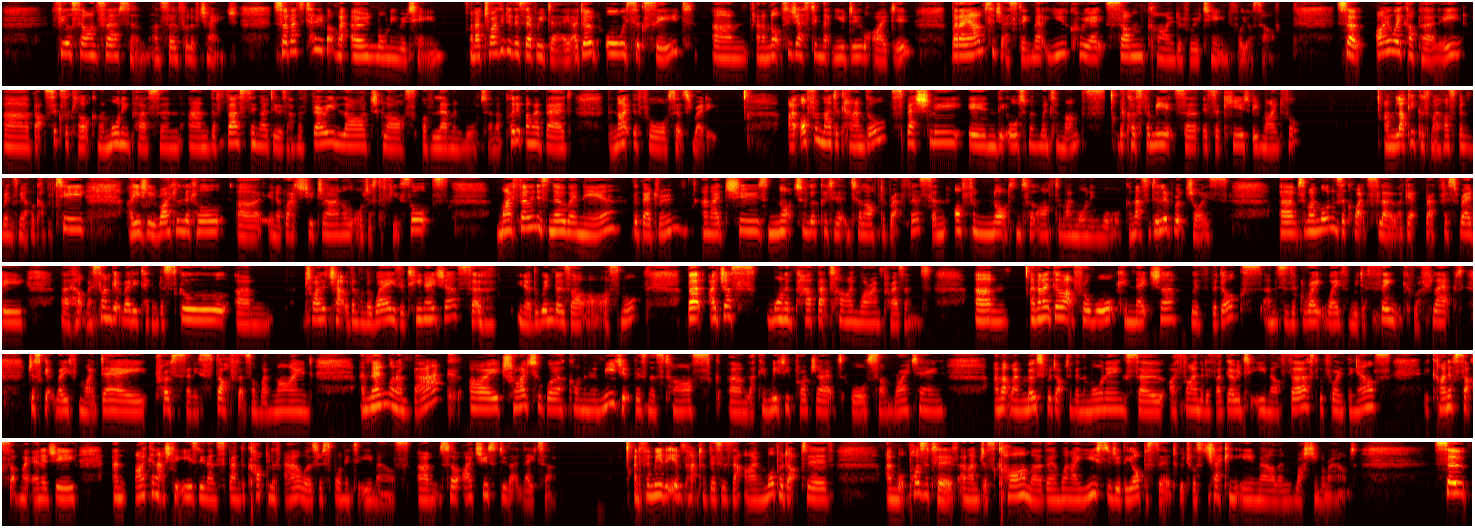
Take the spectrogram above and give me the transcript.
feel so uncertain and so full of change. So I'd like to tell you about my own morning routine. And I try to do this every day. I don't always succeed. Um, and I'm not suggesting that you do what I do, but I am suggesting that you create some kind of routine for yourself. So I wake up early, uh, about six o'clock. I'm a morning person, and the first thing I do is I have a very large glass of lemon water, and I put it by my bed the night before so it's ready. I often light a candle, especially in the autumn and winter months, because for me it's a it's a cue to be mindful. I'm lucky because my husband brings me up a cup of tea. I usually write a little uh, in a gratitude journal or just a few thoughts. My phone is nowhere near the bedroom, and I choose not to look at it until after breakfast, and often not until after my morning walk. And that's a deliberate choice. Um, so my mornings are quite slow. I get breakfast ready, uh, help my son get ready, take him to school, um, try to chat with him on the way. He's a teenager, so you know the windows are, are, are small but i just want to have that time where i'm present um, and then i go out for a walk in nature with the dogs and this is a great way for me to think reflect just get ready for my day process any stuff that's on my mind. And then when i'm back i try to work on an immediate business task um, like a meaty project or some writing I'm at my most productive in the morning. So I find that if I go into email first before anything else, it kind of sucks up my energy. And I can actually easily then spend a couple of hours responding to emails. Um, so I choose to do that later. And for me, the impact of this is that I'm more productive. I'm more positive and I'm just calmer than when I used to do the opposite, which was checking email and rushing around. So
